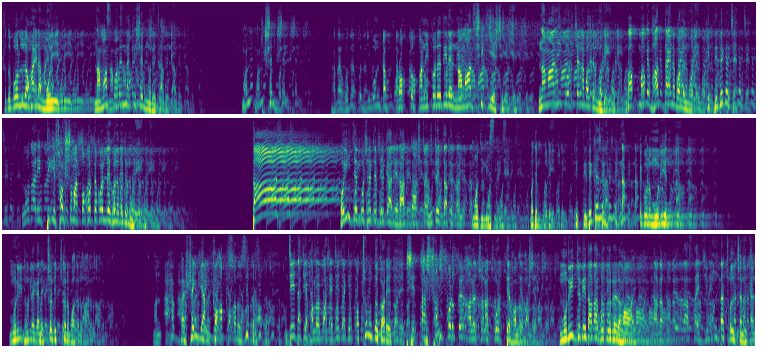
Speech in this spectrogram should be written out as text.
শুধু বললে হয় না মুরিদ। নামাজ পড়েন না কিসের মুরিদ আপনি? বলেন কিসের মুরিদ? দাদা হুজুর তো জীবনটা রক্ত পানি করে দিলেন নামাজ শিখিয়ে শিখিয়ে নামাজই পড়ছে না বলতে মরি বাপ মাকে ভাত দেয় না বলে মরি কীর্তি দেখেছে? লটারির টিকে সব সময় পকেটে করলে হলে বলতে মরি তাস! ওই যে বসেছে বিকালে রাত দশটায় উঠে ওই মজলিস থেকে। বলছে মরি কীর্তি দেখেছেন আপনি না। এগুলো না। মুরিদ হতে গেলে চরিত্র বদলা যে যাকে ভালোবাসে যে যাকে পছন্দ করে সে তার সম্পর্কের আলোচনা করতে ভালোবাসে। মুরিদ যদি দাদা হুজুরের হয় দাদা হুজুরের রাস্তায় জীবনটা চলছে না কেন?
